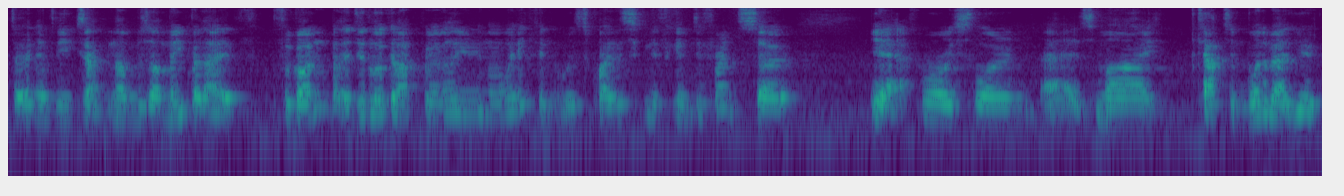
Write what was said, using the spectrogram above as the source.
don't have the exact numbers on me, but I've forgotten. But I did look it up earlier in the week, and it was quite a significant difference. So, yeah, Rory Sloane is my captain. What about you?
